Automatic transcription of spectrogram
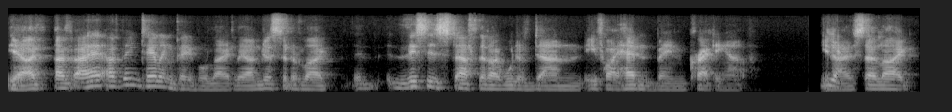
Yeah, I've I've I, I've been telling people lately. I'm just sort of like, this is stuff that I would have done if I hadn't been cracking up. You Yeah. know, so like.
